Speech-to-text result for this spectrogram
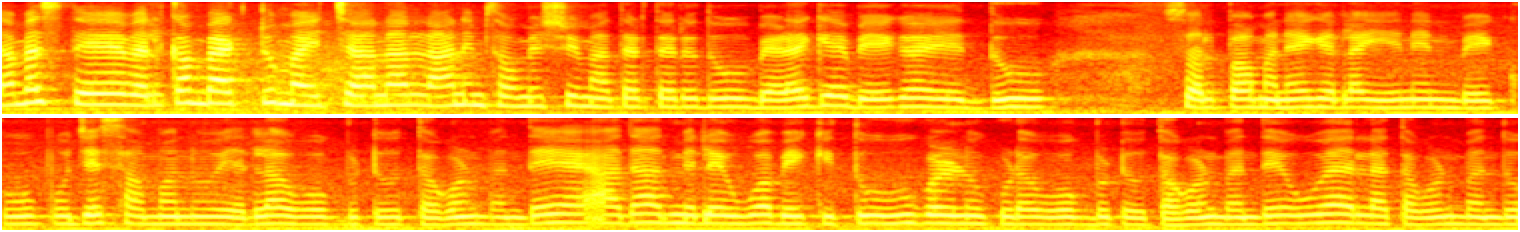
ನಮಸ್ತೆ welcome back to my channel ನಾನು ನಿಮ್ಮ ಸೌಮ್ಯಶ್ರೀ ಮಾತಾಡ್ತಾ ಇರೋದು. ಬೆಳಗ್ಗೆ ಬೇಗ ಎದ್ದು ಸ್ವಲ್ಪ ಮನೆಗೆಲ್ಲ ಏನೇನು ಬೇಕು, ಪೂಜೆ ಸಾಮಾನು ಎಲ್ಲ ಹೋಗ್ಬಿಟ್ಟು ತೊಗೊಂಡು ಬಂದೆ. ಅದಾದಮೇಲೆ ಹೂವು ಬೇಕಿತ್ತು ಹೂಗಳನ್ನೂ ಕೂಡ ಹೋಗ್ಬಿಟ್ಟು ತೊಗೊಂಡು ಬಂದೆ. ಹೂವು ಎಲ್ಲ ತೊಗೊಂಡು ಬಂದು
